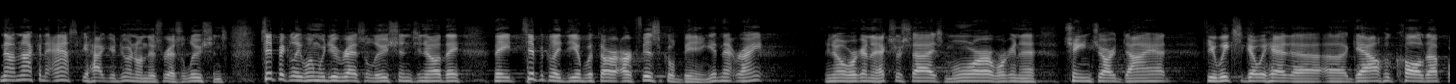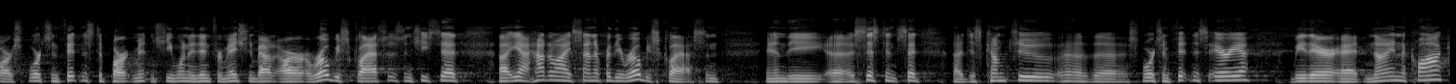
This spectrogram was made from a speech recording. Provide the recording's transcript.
Now, I'm not going to ask you how you're doing on those resolutions. Typically, when we do resolutions, you know, they, they typically deal with our, our physical being. Isn't that right? You know, we're going to exercise more, we're going to change our diet A few weeks ago, we had a, a, gal who called up our sports and fitness department, and she wanted information about our aerobics classes. And she said, uh, "Yeah, how do I sign up for the aerobics class?" And and the uh, assistant said, uh, "Just come to uh, the sports and fitness area, be there at nine o'clock,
